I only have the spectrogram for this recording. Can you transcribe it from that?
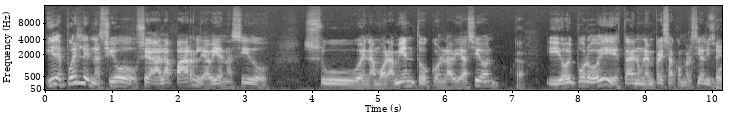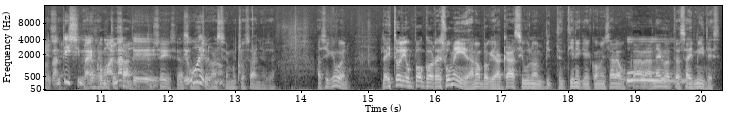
Y después le nació, o sea, a la par le había nacido su enamoramiento con la aviación. Y hoy por hoy está en una empresa comercial importantísima, es comandante de, vuelo. Hace muchos años ya. Así que bueno, la historia un poco resumida, ¿no? Porque acá si uno tiene que comenzar a buscar uh. anécdotas hay miles.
